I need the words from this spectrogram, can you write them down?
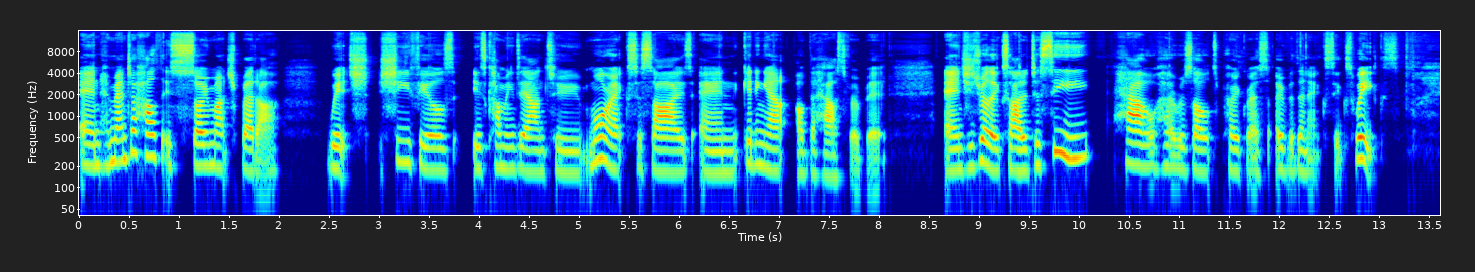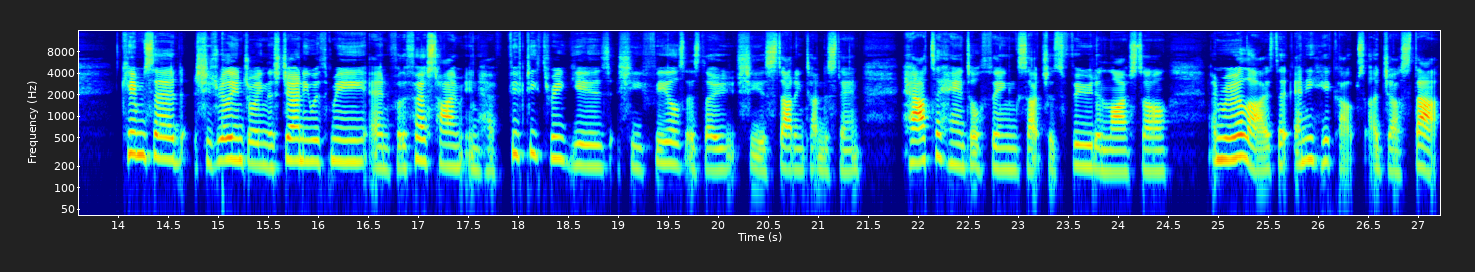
And her mental health is so much better, which she feels is coming down to more exercise and getting out of the house for a bit. And she's really excited to see how her results progress over the next six weeks. Kim said she's really enjoying this journey with me, and for the first time in her 53 years, she feels as though she is starting to understand how to handle things such as food and lifestyle and realize that any hiccups are just that.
